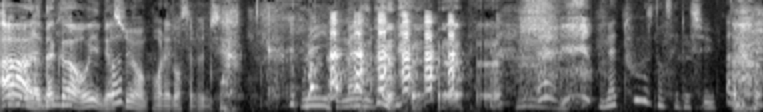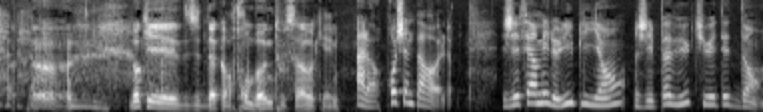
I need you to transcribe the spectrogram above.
Ah, d'accord, oui, bien pop. sûr, pour aller danser le jerk. Oui, quand même. On a tous dansé dessus. Donc, est- d'accord, trombone, tout ça, ok. Alors, prochaine parole. J'ai fermé le lit pliant, j'ai pas vu que tu étais dedans.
